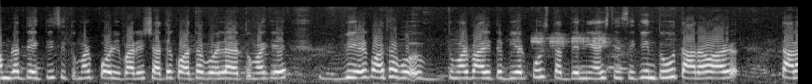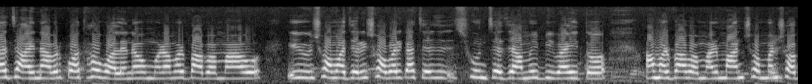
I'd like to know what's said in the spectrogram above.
আমরা দেখতেছি তোমার পরিবারের সাথে কথা বলে তোমাকে বিয়ের কথা তোমার বাড়িতে বিয়ের প্রস্তাব দিয়ে নিয়ে আসতেছি। কিন্তু তারাও আর, তারা যায় না, আবার কথাও বলে না। আমার বাবা মাও সমাজের সবার কাছে শুনছে যে আমি বিবাহিত, আমার বাবা মার মান সম্মান সব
